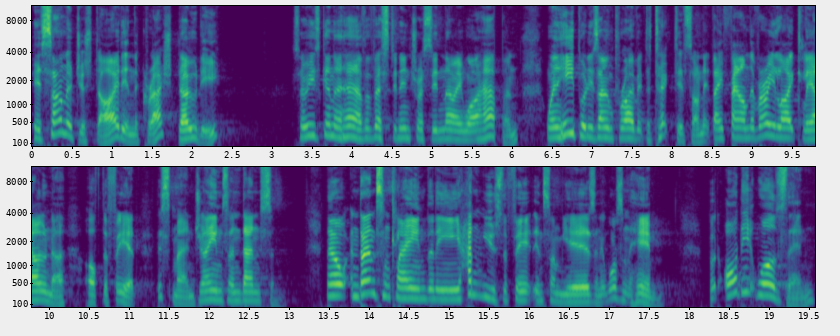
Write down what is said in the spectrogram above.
his son had just died in the crash, Dodi. So he's going to have a vested interest in knowing what happened. When he put his own private detectives on it, they found the very likely owner of the Fiat, this man, James Andanson. Now, Andanson claimed that he hadn't used the Fiat in some years and it wasn't him. But odd it was then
